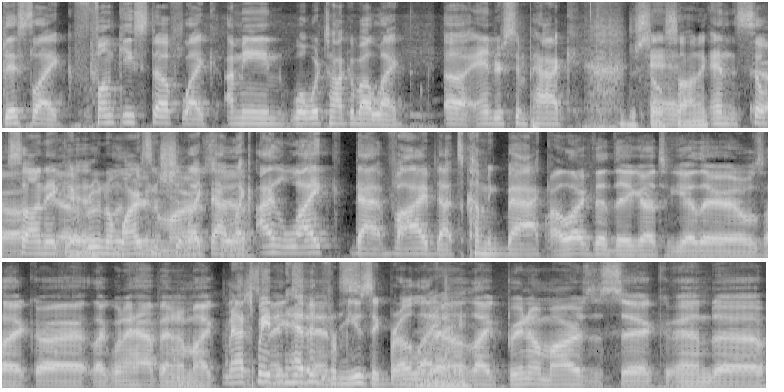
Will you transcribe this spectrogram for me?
this like funky stuff like I mean, what we're talking about like uh, Anderson .Paak, The Silk and, Sonic. and Silk Yeah, Sonic, yeah. and Bruno With Mars Bruno and shit like that. yeah. Like I like that vibe that's coming back. I like that they got together. It was like, all right, like when it happened, I'm like, Match made in makes heaven for music, bro. Like, You know, like Bruno Mars is sick, and uh,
